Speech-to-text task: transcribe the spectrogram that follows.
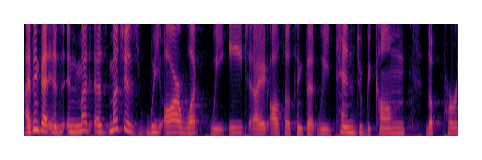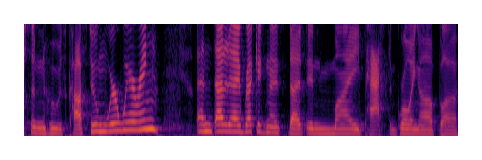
I think that in, in much, as much as we are what we eat, I also think that we tend to become the person whose costume we're wearing. And that I recognize that in my past and growing up, uh,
